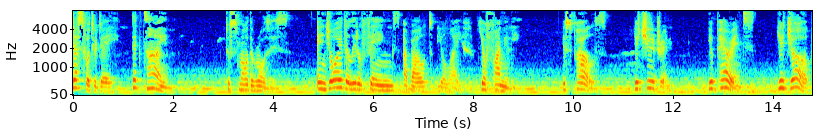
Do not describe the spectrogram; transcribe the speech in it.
Just for today, take time to smell the roses. Enjoy the little things about your life, your family, your spouse, your children, your parents, your job.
